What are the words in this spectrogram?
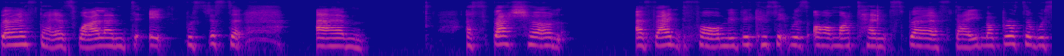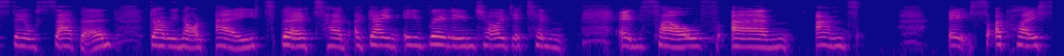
birthday as well and it was just a um a special event for me because it was on my 10th birthday. My brother was still seven going on eight but um, again he really enjoyed it in, himself um, and it's a place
